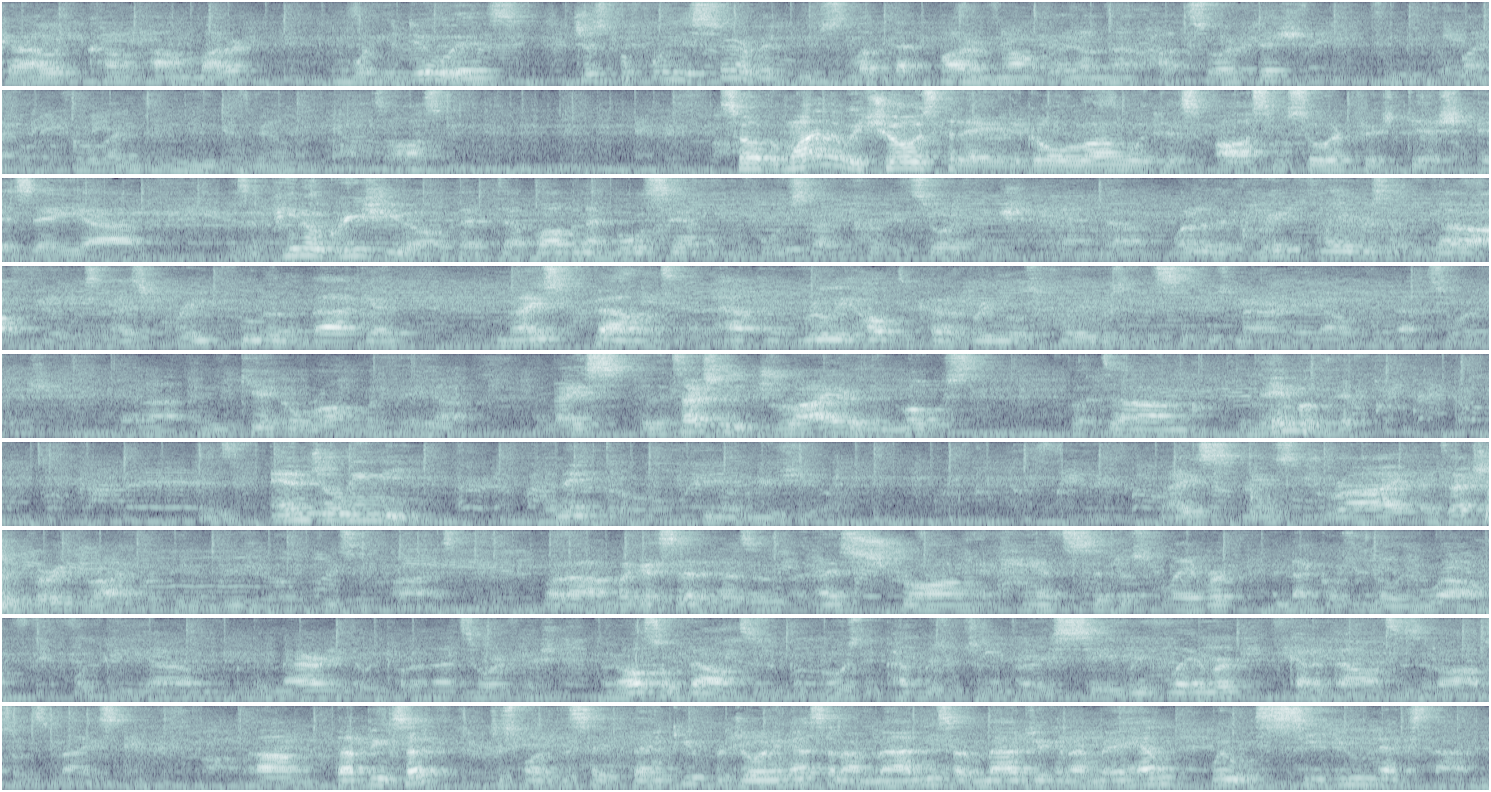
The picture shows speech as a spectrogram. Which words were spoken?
garlic compound butter. And what you do is, just before you serve it, you just let that butter melt right on that hot swordfish. It's gonna be. It'll go right into the meat and it's awesome. So the wine that we chose today to go along with this awesome swordfish dish is a uh, is a Pinot Grigio that uh, Bob and I both sampled before we started cooking swordfish. And uh, one of the great flavors that we got off of it was a nice grapefruit on the back end, nice balance, and it really helped to kind of bring those flavors of the citrus marinade out from that swordfish. And, uh, and you can't go wrong with a, uh, a, nice, and it's actually drier than most. But um, the name of it is Angelini Veneto Pinot Grigio. Nice, nice dry. It's actually very dry for Pinot Grigio. I was pretty surprised. But um, like I said, it has a, a, nice, strong, enhanced citrus flavor, and that goes really well with the, um, with the marinade that we put on that swordfish. It also balances with the roasted peppers, which is a very savory flavor. It kind of balances it off, so it's nice. Um, that being said, just wanted to say thank you for joining us in our madness, our magic, and our mayhem. We will see you next time.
